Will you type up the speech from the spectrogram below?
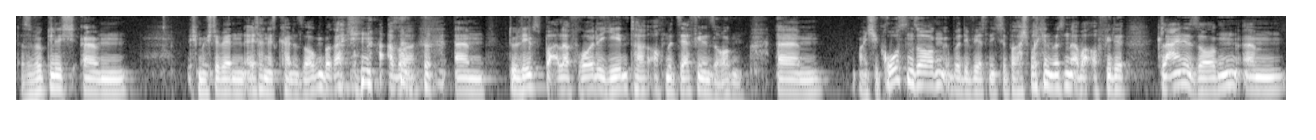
Das ist wirklich, ähm, ich möchte werden Eltern jetzt keine Sorgen bereiten, aber ähm, du lebst bei aller Freude jeden Tag auch mit sehr vielen Sorgen. Ähm, manche großen Sorgen, über die wir jetzt nicht separat sprechen müssen, aber auch viele kleine Sorgen ähm,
